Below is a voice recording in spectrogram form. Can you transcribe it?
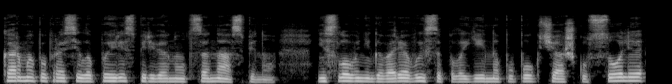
Карма попросила Пэрис перевернуться на спину, ни слова не говоря высыпала ей на пупок чашку соли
